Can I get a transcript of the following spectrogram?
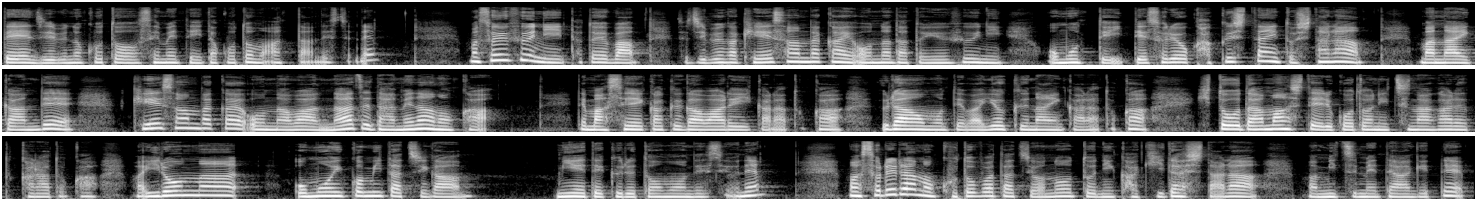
て自分のことを責めていたこともあったんですよね。まあ、そういうふうに、例えば、自分が計算高い女だというふうに思っていて、それを隠したいとしたら、まあ、内観で、計算高い女はなぜダメなのかで、まあ性格が悪いからとか、裏表は良くないからとか、人を騙していることにつながるからとか、まあ、いろんな思い込みたちが見えてくると思うんですよね。まあ、それらの言葉たちをノートに書き出したら、まあ、見つめてあげて、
